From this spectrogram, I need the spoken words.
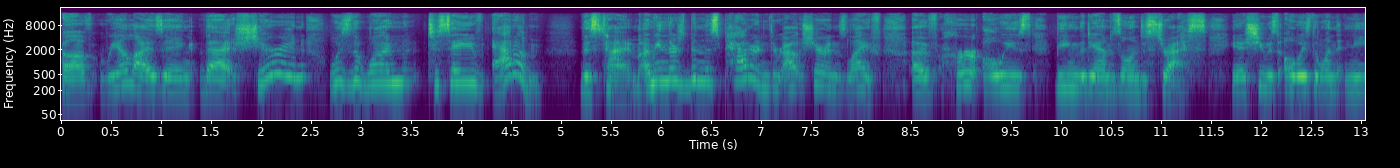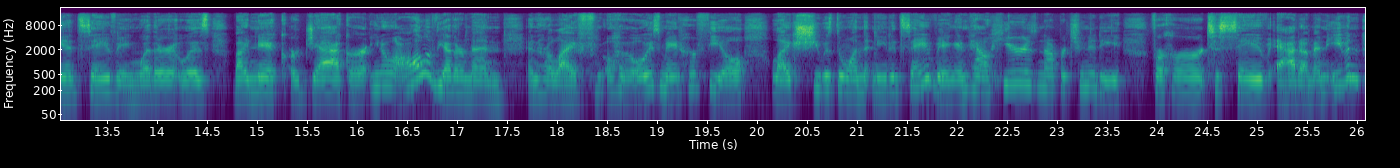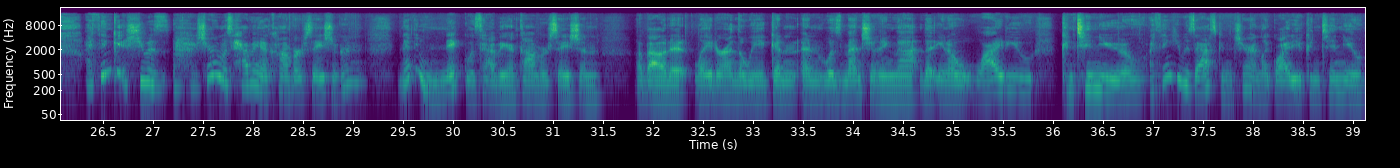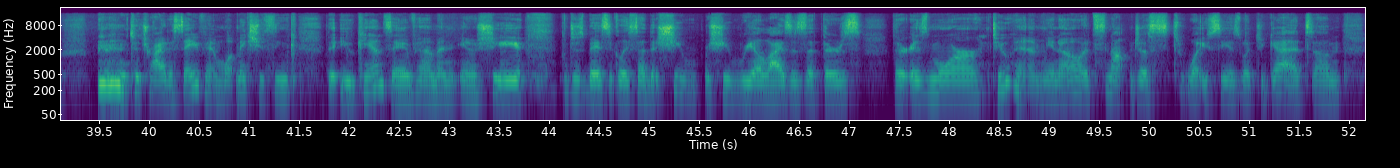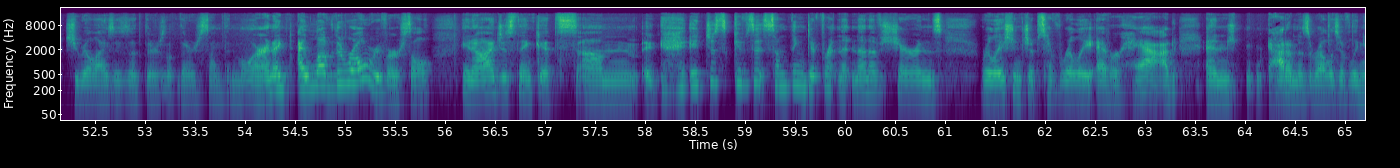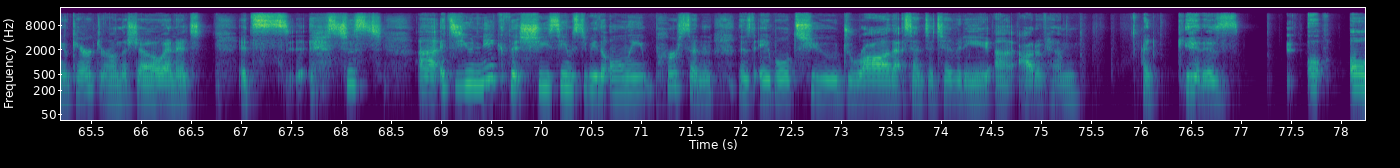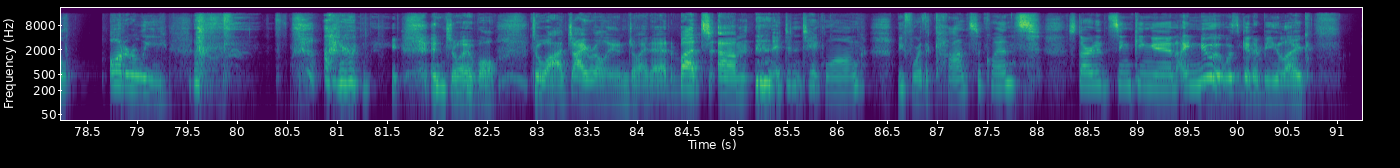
of realizing that Sharon was the one to save Adam this time. I mean, there's been this pattern throughout Sharon's life of her always being the damsel in distress. You know, she was always the one that needed saving, whether it was by Nick or Jack or, you know, all of the other men in her life have always made her feel like she was the one that needed saving. And now here is an opportunity for her to save Adam. And even, I think she was, Sharon was having a conversation, or I think Nick was having a conversation about it later in the week and, and was mentioning that that you know why do you continue i think he was asking sharon like why do you continue to try to save him? What makes you think that you can save him? And you know she just basically said that she she realizes that there's there is more to him you know? It's not just what you see is what you get. Um, she realizes that there's there's something more. And I, I love the role reversal. You know i just think it's um it, it just gives it something different that none of sharon's relationships have really ever had and adam is a relatively new character on the show and it's it's it's just uh, it's unique that she seems to be the only person that's able to draw that sensitivity uh, out of him it, it is all, oh utterly utterly enjoyable to watch. I really enjoyed it. But um, it didn't take long before the consequence started sinking in. I knew it was going to be like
